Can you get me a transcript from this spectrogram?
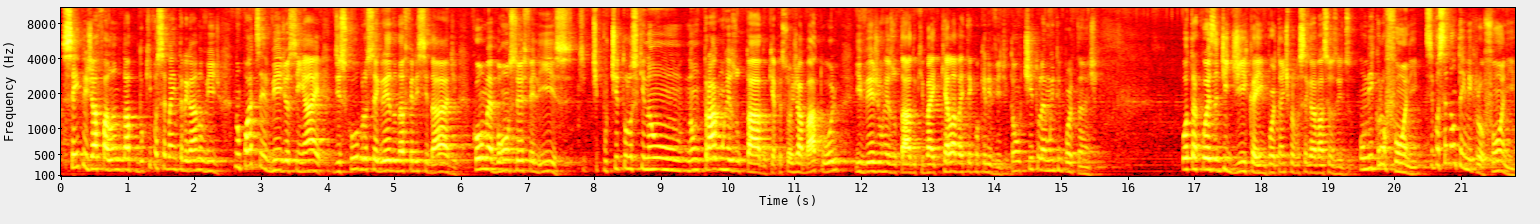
sempre já falando da, do que você vai entregar no vídeo. Não pode ser vídeo assim, ai, descubra o segredo da felicidade, como é bom ser feliz. Tipo, títulos que não, não tragam resultado, que a pessoa já bata o olho e veja um resultado que, vai, que ela vai ter com aquele vídeo. Então o título é muito importante. Outra coisa de dica aí, importante para você gravar seus vídeos, o microfone. Se você não tem microfone,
